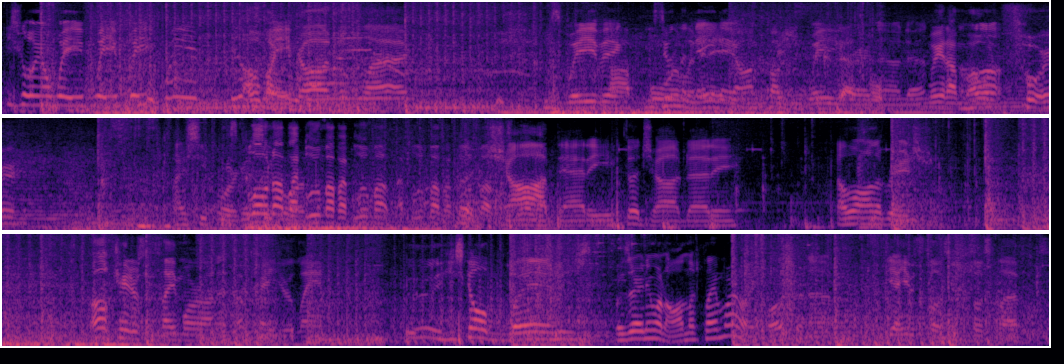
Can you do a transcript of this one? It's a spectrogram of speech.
He's going on wave, wave, wave, wave. He's Oh my wave. god, the lag. He's waving. Op He's doing the nay eliminated. on fucking wave right now, dude. Wait, I'm Uh-huh. 0 4. I see four. He's go blown see up, I blew him up, I blew him up, I blew him up, I blew him up. Good job, daddy. Good job, daddy. Elbow on the bridge. Okay, there's a claymore on it. Okay, you're lame. Ooh, He's called lame. He's- Was there anyone on the claymore? Like close or not? Yeah, he was close, he was close left.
